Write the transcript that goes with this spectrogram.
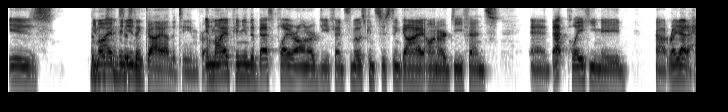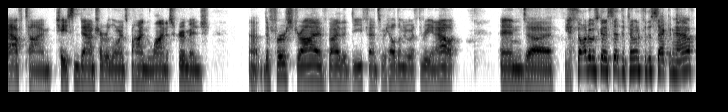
is the most consistent opinion, guy on the team. Probably. In my opinion, the best player on our defense, the most consistent guy on our defense. And that play he made uh, right out of halftime, chasing down Trevor Lawrence behind the line of scrimmage. Uh, the first drive by the defense, we held them to a three and out, and uh, thought it was going to set the tone for the second half.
